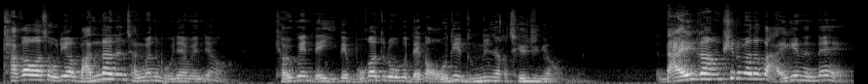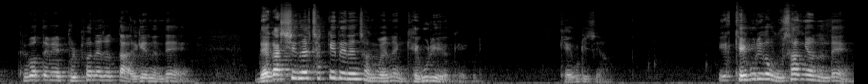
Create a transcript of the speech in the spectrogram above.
다가와서 우리가 만나는 장면은 뭐냐면요. 결국엔 내 입에 뭐가 들어오고 내가 어디에 눕느냐가 제일 중요하거든요. 나일강 피로 변한 거 알겠는데 그것 때문에 불편해졌다 알겠는데 내가 신을 찾게 되는 장면은 개구리예요, 개구리. 개구리 재앙. 이게 개구리가 우상이었는데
